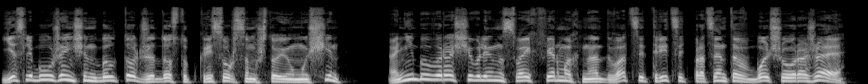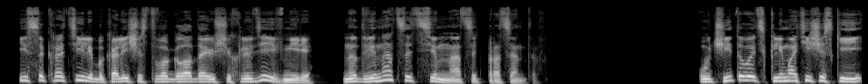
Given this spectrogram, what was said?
если бы у женщин был тот же доступ к ресурсам, что и у мужчин, они бы выращивали на своих фермах на 20-30% больше урожая и сократили бы количество голодающих людей в мире на 12-17% учитывать климатические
